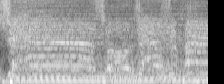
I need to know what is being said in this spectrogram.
Jazz, oh, jazz,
